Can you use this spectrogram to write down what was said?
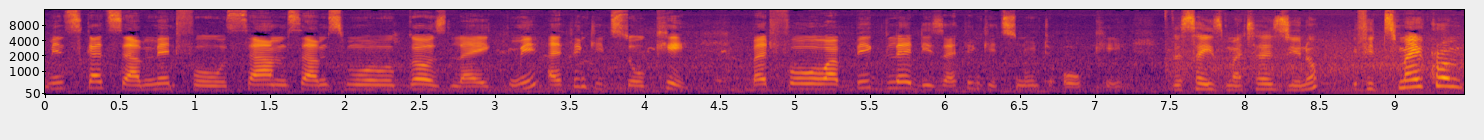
mini skirts are made for some, some small girls like me, I think it's okay. But for big ladies, I think it's not okay. The size matters, you know. If it's micro,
